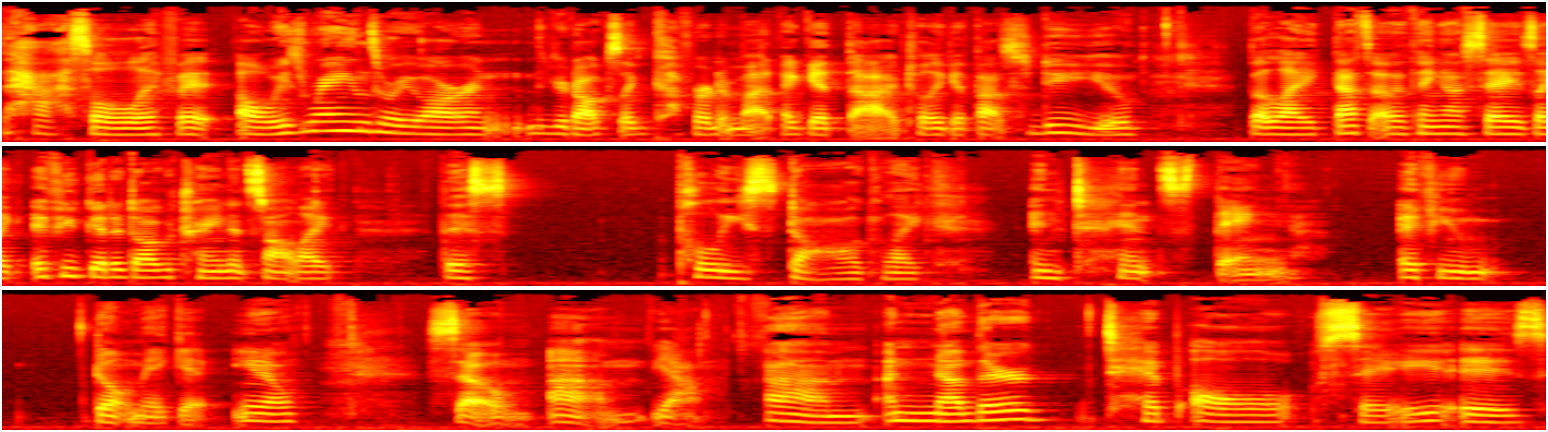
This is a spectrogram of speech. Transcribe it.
hassle if it always rains where you are and your dog's like covered in mud. I get that. I totally get that. So do you. But like that's the other thing I say is like if you get a dog trained, it's not like this police dog like intense thing if you don't make it, you know? So, um, yeah. Um, another tip I'll say is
